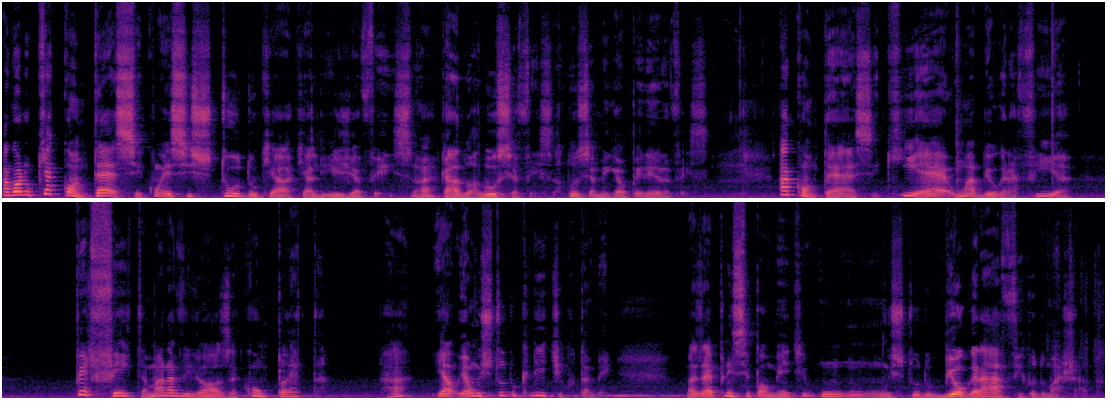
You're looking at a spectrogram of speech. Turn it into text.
agora o que acontece com esse estudo que a, que a Lígia fez, não é? que a Lúcia fez, a Lúcia Miguel Pereira fez? Acontece que é uma biografia perfeita, maravilhosa, completa. Tá? E é, é um estudo crítico também, mas é principalmente um, um estudo biográfico do Machado.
